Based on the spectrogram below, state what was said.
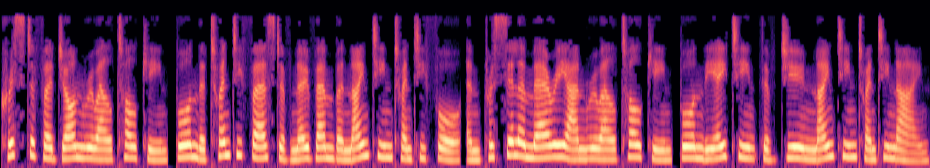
Christopher John Reuel Tolkien, born the 21st of November 1924, and Priscilla Mary Ann Reuel Tolkien, born the 18th of June 1929.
